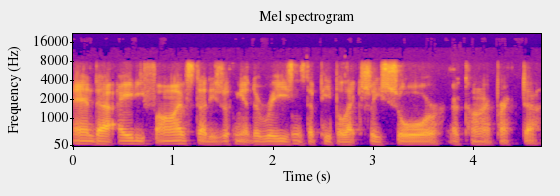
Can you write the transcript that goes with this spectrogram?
and uh, 85 studies looking at the reasons that people actually saw a chiropractor.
